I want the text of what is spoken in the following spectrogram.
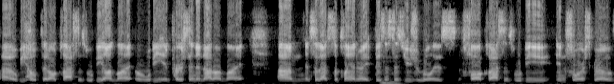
uh, we hope that all classes will be online or will be in person and not online. Um, and so that's the plan, right? Business Mm-hmm. as usual is fall classes will be in Forest Grove,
